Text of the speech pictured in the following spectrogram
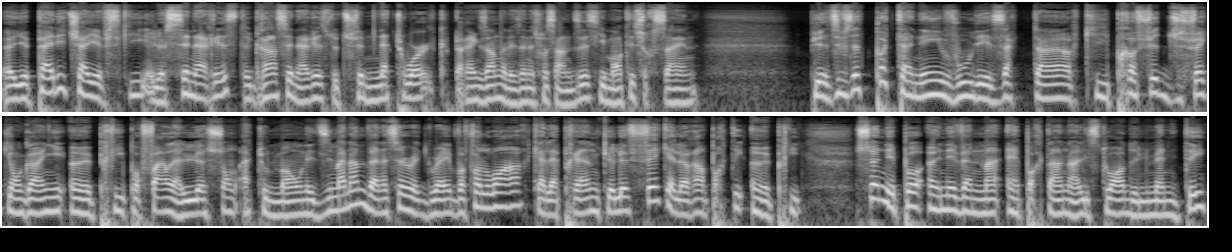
il y a Paddy Chayefsky, le scénariste, grand scénariste du film Network, par exemple, dans les années 70, qui est monté sur scène. Puis il a dit, vous êtes pas tannés, vous, les acteurs qui profitent du fait qu'ils ont gagné un prix pour faire la leçon à tout le monde. Il dit, Madame Vanessa Redgrave, va falloir qu'elle apprenne que le fait qu'elle a remporté un prix, ce n'est pas un événement important dans l'histoire de l'humanité.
